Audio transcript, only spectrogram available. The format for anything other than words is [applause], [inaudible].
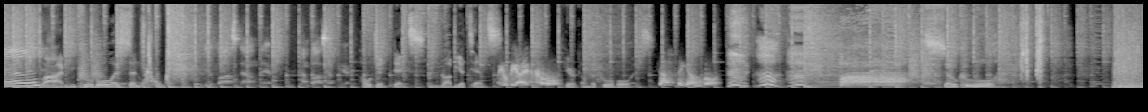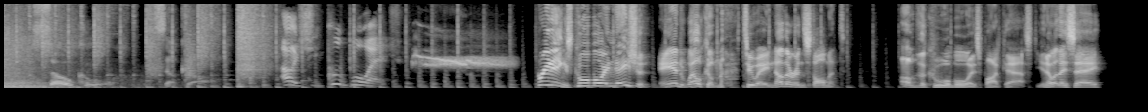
Uh, Live from Cool Boys Central. You the boss down there. I'm boss up here. Hold your dicks and rub your tits. You'll be ice cold. Here come the Cool Boys. Just a young boy. [gasps] So cool. so cool. So cool. Oh, she cool boy. Greetings, Cool Boy Nation, and welcome [laughs] to another installment of the Cool Boys podcast. You know what they say?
